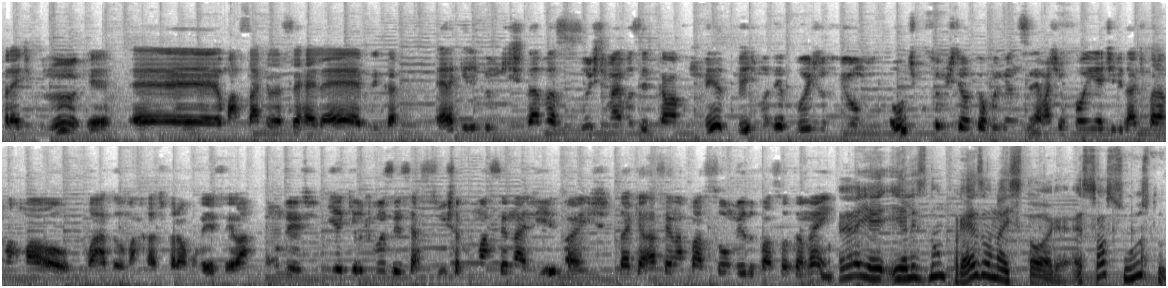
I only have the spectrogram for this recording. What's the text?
Fred Krueger, é, o Massacre da Serra Elétrica. Era aquele filme que te dava susto, mas você ficava com medo mesmo depois do filme. O último filme de terror que eu fui ver no cinema acho que foi Atividade Paranormal 4, ou Marcados para Morrer, sei lá, um desses. E aquilo que você se assusta com uma cena ali, mas daqui a cena passou, o medo passou também. É, e, e eles não prezam na história. É só susto.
